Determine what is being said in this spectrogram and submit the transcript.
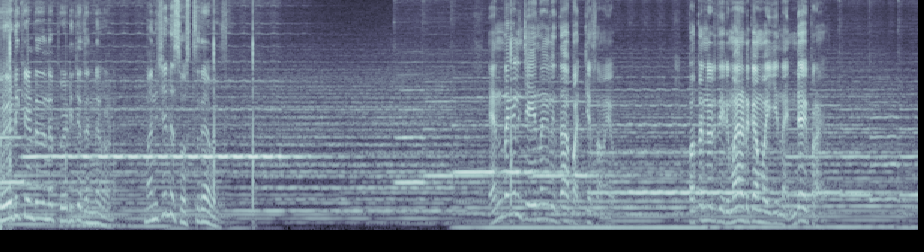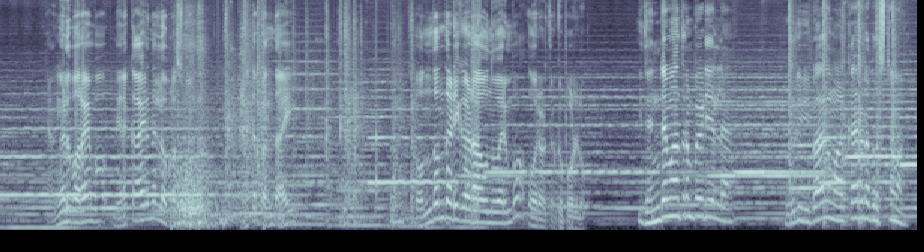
പേടിക്കേണ്ടതിനെ പേടിക്കുക തന്നെ വേണം. മനുഷ്യന്റെ സ്വസ്ഥത വലുത്. എന്തെങ്കിലും ചെയ്യുന്നെങ്കിൽ ഇതാ പറ്റിയ സമയം. ഇപ്പൊ തന്നെ ഒരു തീരുമാനം എടുക്കാൻ വൈകുന്ന എന്റെ അഭിപ്രായം. ഞങ്ങൾ പറയുമ്പോ നിനക്കായിരുന്നല്ലോ പ്രശ്നം. എന്നിട്ടിപ്പോ എന്തായി? സ്വന്തം തടി കേടാവുന്നു വരുമ്പോ ഓരോരുത്തർക്ക് പൊള്ളു. ഇതെന്റെ മാത്രം പേടിയല്ല ഒരു വിഭാഗം ആൾക്കാരുടെ പ്രശ്നമാണ്.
